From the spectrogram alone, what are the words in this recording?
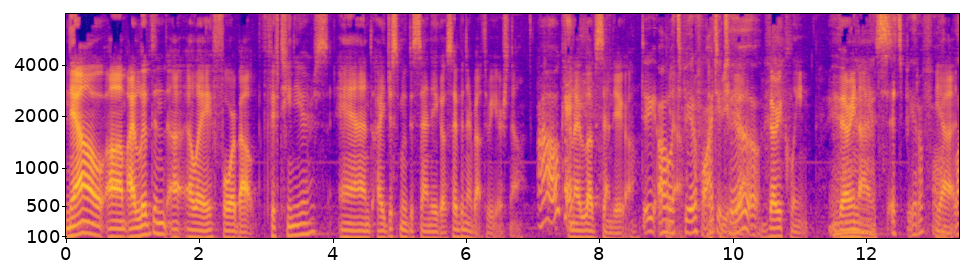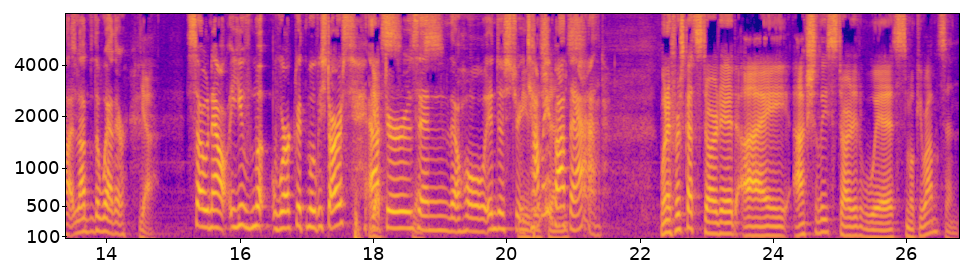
now um, I lived in uh, LA for about 15 years, and I just moved to San Diego. So I've been there about three years now, Oh, okay. and I love San Diego. Do you- oh, it's Yeah, beautiful. I do be- too. yeah, very clean, very nice. It's, it's beautiful. Yeah, I love the weather. yeah. So now you've m- worked with movie stars, actors, yes. and the whole industry. Tell me about that. When I first got started, I actually started with Smokey Robinson,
